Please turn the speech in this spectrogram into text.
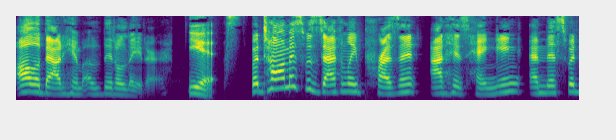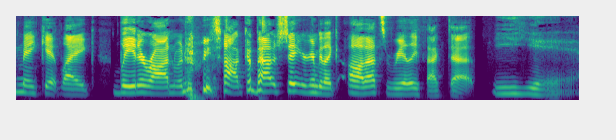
all about him a little later. Yes. But Thomas was definitely present at his hanging, and this would make it like later on when we talk about shit, you're gonna be like, oh, that's really fucked up. Yeah.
